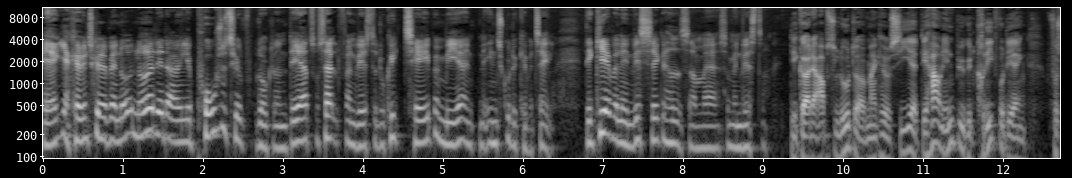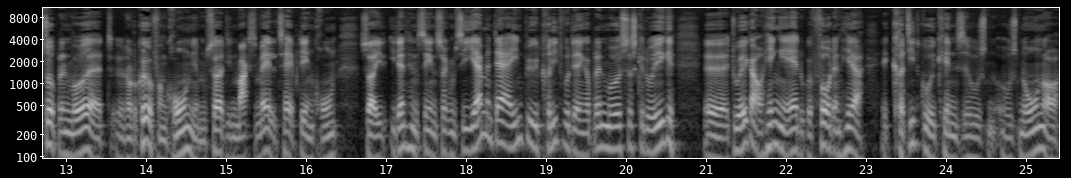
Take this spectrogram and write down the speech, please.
Jeg, jeg kan ønske, at noget, noget af det, der er egentlig positivt for produkterne, det er trods alt for investor. Du kan ikke tabe mere end den indskudte kapital. Det giver vel en vis sikkerhed som, uh, som investor. Det gør det absolut, og man kan jo sige, at det har en indbygget kreditvurdering. Forstået på den måde, at øh, når du køber for en krone, jamen, så er din maksimale tab, det er en krone. Så i, i den her scene, så kan man sige, ja, men der er indbygget kreditvurdering, og på den måde, så skal du ikke, øh, du er ikke afhængig af, at du kan få den her øh, kreditgodkendelse hos, hos nogen, og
